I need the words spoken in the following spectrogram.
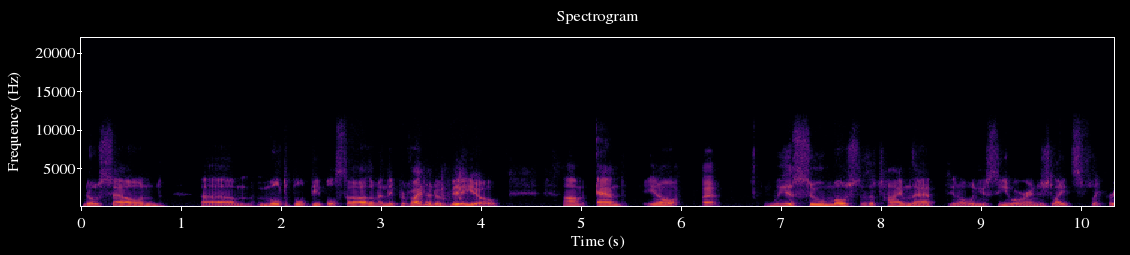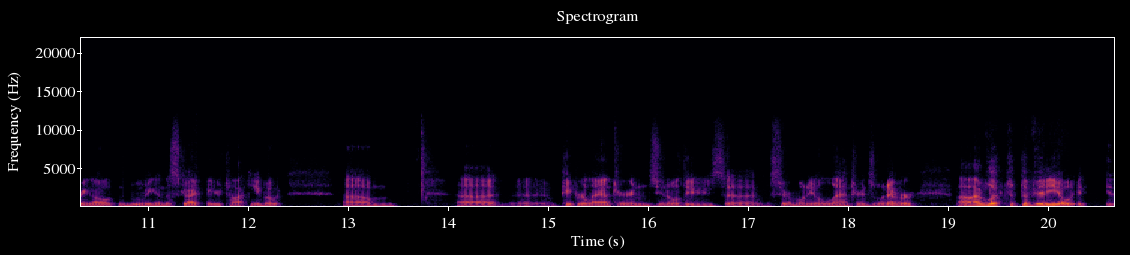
no sound, Um, multiple people saw them, and they provided a video. Um, and you know, uh, we assume most of the time that you know when you see orange lights flickering out and moving in the sky, you're talking about um, uh, uh, paper lanterns, you know, these uh, ceremonial lanterns, whatever. Uh, I've looked at the video. It, it,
